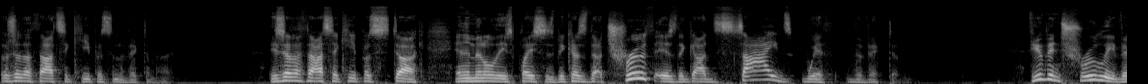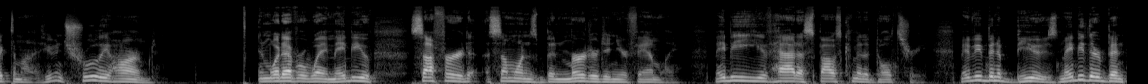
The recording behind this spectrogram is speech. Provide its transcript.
Those are the thoughts that keep us in the victimhood. These are the thoughts that keep us stuck in the middle of these places because the truth is that God sides with the victim. If you've been truly victimized, you've been truly harmed, in whatever way. Maybe you've suffered, someone's been murdered in your family. Maybe you've had a spouse commit adultery. Maybe you've been abused. Maybe there've been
